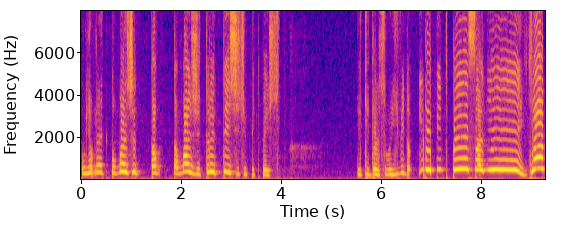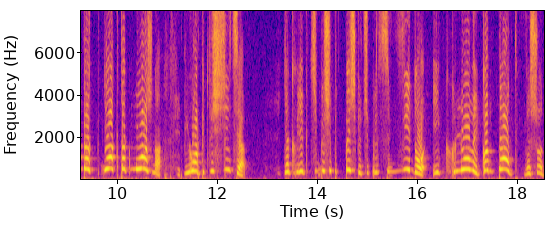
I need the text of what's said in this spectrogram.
уявляєте, то майже там, там майже три тисячі підписчиків. Які дивляться мої відео і не підписані! Я так, як так можна? Його підпишіться! Як, як більше підписчиків, чим більше відео і кльовий контент. Ви що?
